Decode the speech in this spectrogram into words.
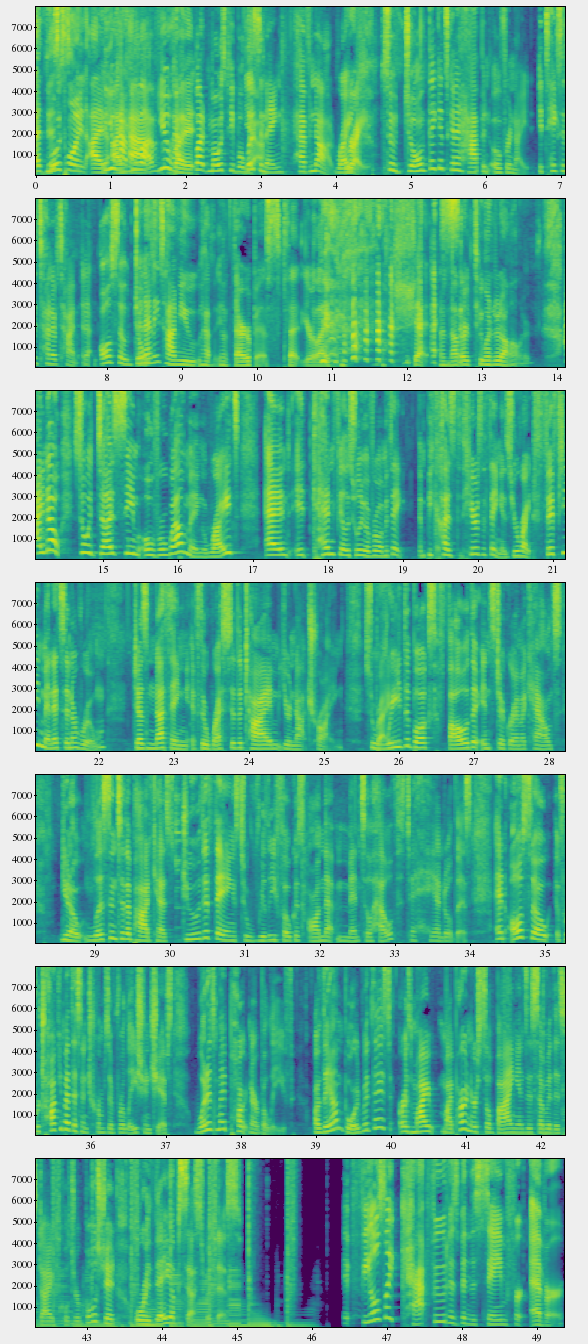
At this Most- point, I you I have, have, you have, but, but most people Yeah. listening have not, right? Right. So don't think it's going to happen overnight. It takes a ton of time, and also don't and anytime you have, you have therapists that you're like, oh, shit, another two hundred dollars. I know. So it does seem overwhelming, right? And it can feel this really overwhelming thing. Because here's the thing is you're right, 50 minutes in a room does nothing if the rest of the time you're not trying. So Right. read the books, follow the Instagram accounts, you know, listen to the podcast, do the things to really focus on that mental health to handle this. And also, if we're talking about this in terms of relationships, what does my partner believe? Are they on board with this? Or is my my partner still buying into some of this diet culture bullshit? Or are they obsessed with this? It feels like cat food has been the same forever.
